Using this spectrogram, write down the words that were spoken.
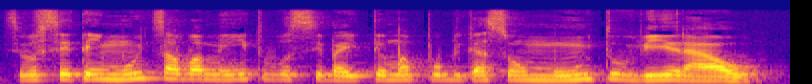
Se você tem muito salvamento, você vai ter uma publicação muito viral.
